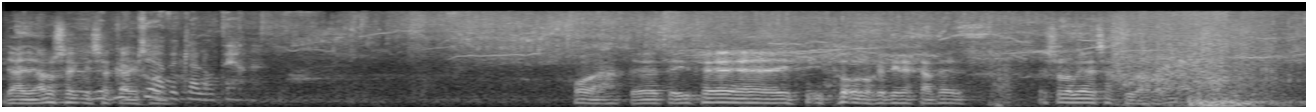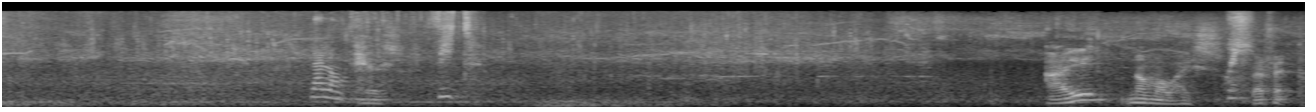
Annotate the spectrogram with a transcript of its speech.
Ya, ya lo sé que la lanterne. Joder, te, te dice y todo lo que tienes que hacer. Eso lo voy a desactivar, ¿eh? Eso. Vite. Ahí no mováis. Perfecto.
